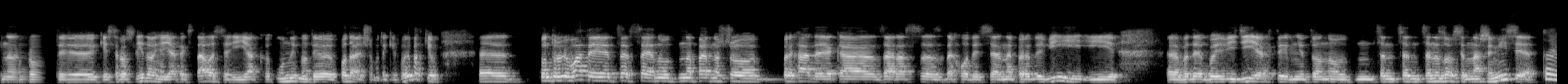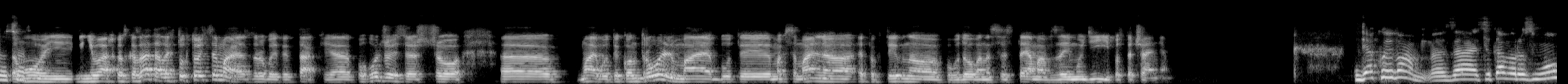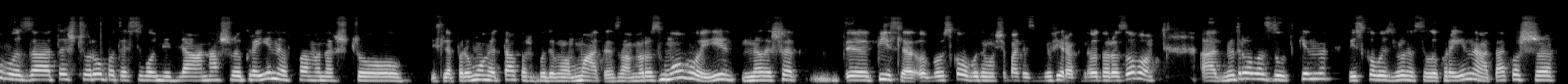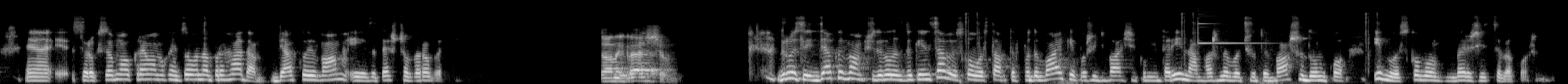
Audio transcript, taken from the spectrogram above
проводити якесь розслідування, як так сталося, і як уникнути в подальшому таких випадків. Е, контролювати це все. Ну напевно, що бригада, яка зараз знаходиться на передовій і веде бойові дії активні, то ну це, це, це не зовсім наша місія. Кажу, це Тому і мені важко сказати, але хто хтось це має зробити. Так, я погоджуюся, що е, має бути контроль, має бути максимально ефективно побудована система взаємодії і постачання. Дякую вам е, за цікаву розмову, за те, що робите сьогодні для нашої країни. Впевнена, що після перемоги також будемо мати з вами розмову, і не лише е, після обов'язково будемо ще бачитись в ефірах неодноразово. Дмитро Лазуткін, військовий збройних сил України, а також е, 47-ма окрема механізована бригада. Дякую вам і за те, що ви робите. Всього найкращого. Друзі, дякую вам, що дивились до кінця. Обов'язково ставте вподобайки, пишіть ваші коментарі. Нам важливо чути вашу думку і обов'язково бережіть себе кожен.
